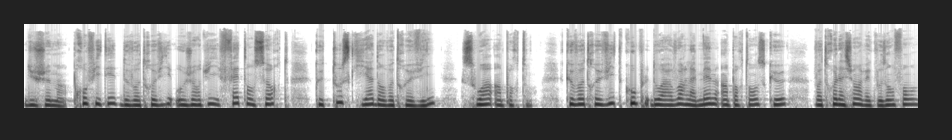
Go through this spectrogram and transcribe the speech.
du chemin, profitez de votre vie aujourd'hui, faites en sorte que tout ce qu'il y a dans votre vie soit important, que votre vie de couple doit avoir la même importance que votre relation avec vos enfants,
